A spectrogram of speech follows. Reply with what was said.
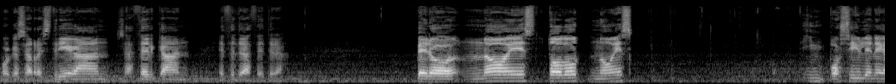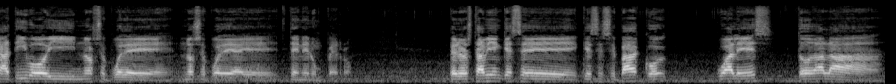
porque se restriegan, se acercan, etcétera, etcétera. Pero no es todo, no es imposible negativo y no se puede, no se puede eh, tener un perro. Pero está bien que se, que se sepa cuál es toda la,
